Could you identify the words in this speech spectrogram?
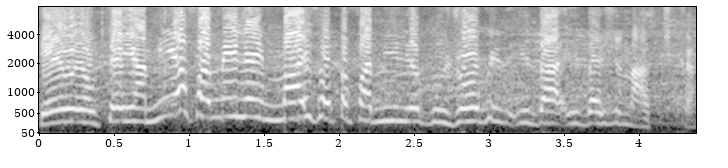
Eu, eu tenho a minha família e mais outra família do jogo e da, e da ginástica.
